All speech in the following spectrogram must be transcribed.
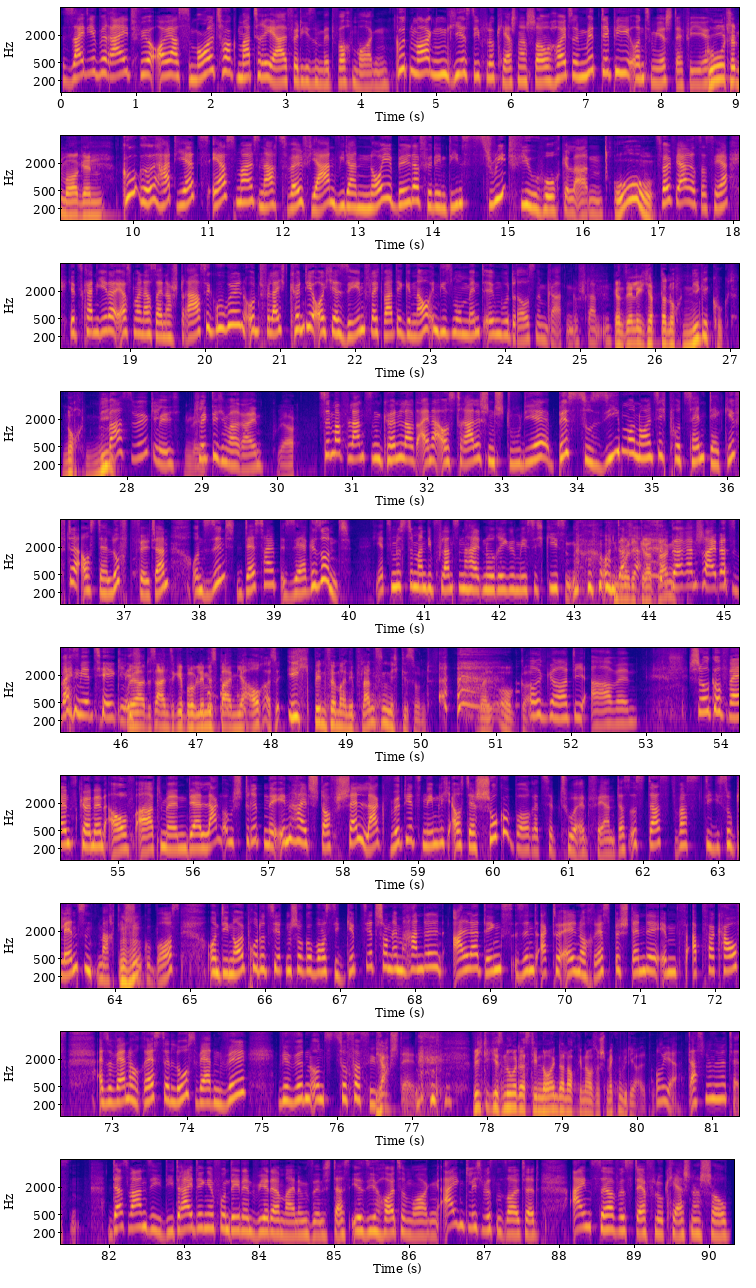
Seid ihr bereit für euer Smalltalk-Material für diesen Mittwochmorgen? Guten Morgen, hier ist die Flo Kerschner Show. Heute mit Dippi und mir, Steffi. Guten Morgen. Google hat jetzt erstmals nach zwölf Jahren wieder neue Bilder für den Dienst Street View hochgeladen. Oh. Zwölf Jahre ist das her. Jetzt kann jeder erstmal nach seiner Straße googeln und vielleicht könnt ihr euch ja sehen, vielleicht wart ihr genau in diesem Moment irgendwo draußen im Garten gestanden. Ganz ehrlich, ich habe da noch nie geguckt. Noch nie. Was wirklich? Nee. Klick dich mal rein. Ja. Zimmerpflanzen können laut einer australischen Studie bis zu 97 Prozent der Gifte aus der Luft filtern und sind deshalb sehr gesund. Jetzt müsste man die Pflanzen halt nur regelmäßig gießen. Und sagen. daran scheitert es bei mir täglich. Ja, das einzige Problem ist bei mir auch, also ich bin für meine Pflanzen nicht gesund. Weil, oh Gott. Oh Gott, die Armen. Schokofans können aufatmen. Der lang umstrittene Inhaltsstoff Shellack wird jetzt nämlich aus der Schokobor-Rezeptur entfernt. Das ist das, was die so glänzend macht, die Schokobors. Und die neu produzierten Schokobors, die gibt's jetzt schon im Handel. Allerdings sind aktuell noch Restbestände im Abverkauf. Also wer noch Reste loswerden will, wir würden uns zur Verfügung Ja. stellen. Wichtig ist nur, dass die neuen dann auch genauso schmecken wie die alten. Oh ja, das müssen wir testen. Das waren sie, die drei Dinge, von denen wir der Meinung sind, dass ihr sie heute Morgen eigentlich wissen solltet. Ein Service der Flo Kerschner Show.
